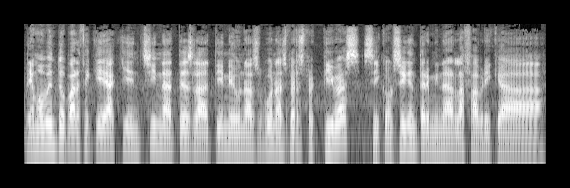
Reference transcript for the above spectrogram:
De momento parece que aquí en China Tesla tiene unas buenas perspectivas. Si consiguen terminar la fábrica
